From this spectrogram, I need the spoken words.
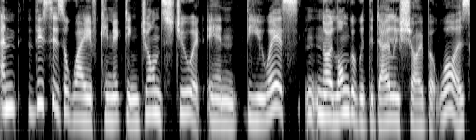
And this is a way of connecting Jon Stewart in the US, no longer with The Daily Show, but was.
